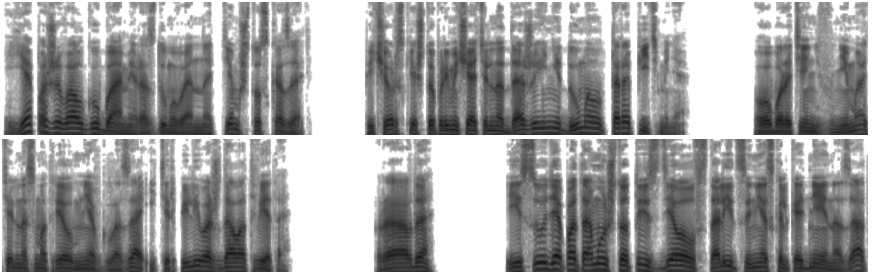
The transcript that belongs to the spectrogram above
Я пожевал губами, раздумывая над тем, что сказать. Печорский, что примечательно, даже и не думал торопить меня. Оборотень внимательно смотрел мне в глаза и терпеливо ждал ответа. «Правда. И судя по тому, что ты сделал в столице несколько дней назад,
